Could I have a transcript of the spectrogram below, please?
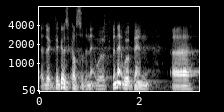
that, that, goes across to the network. The network then uh,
